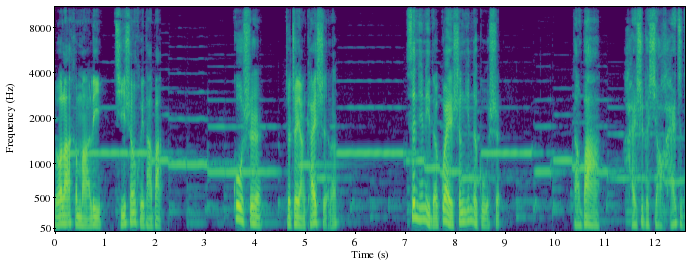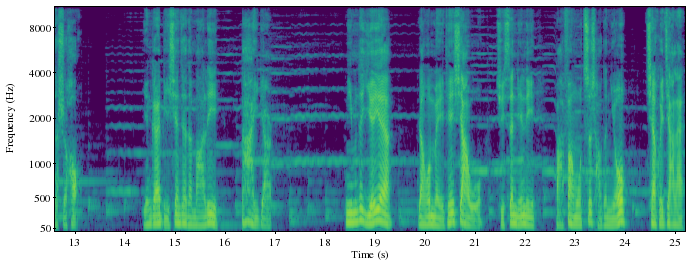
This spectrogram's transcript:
罗拉和玛丽齐声回答爸。故事就这样开始了。森林里的怪声音的故事。当爸还是个小孩子的时候。应该比现在的玛丽大一点儿。你们的爷爷让我每天下午去森林里把放牧吃草的牛牵回家来，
